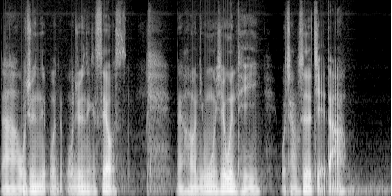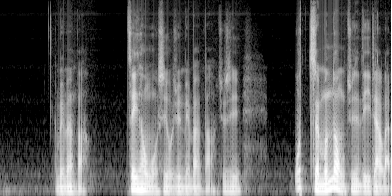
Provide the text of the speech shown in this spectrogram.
那我就是我我就是那个 sales，然后你问我一些问题，我尝试的解答，没办法，这一套模式我觉得没办法，就是。我怎么弄就是离浪浪，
